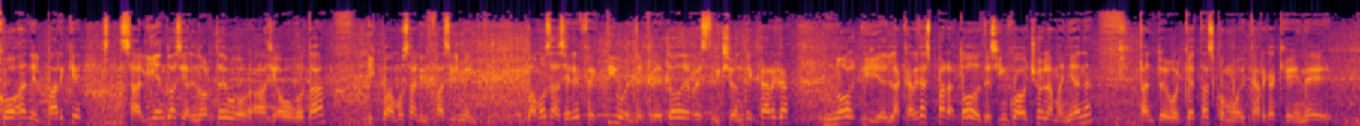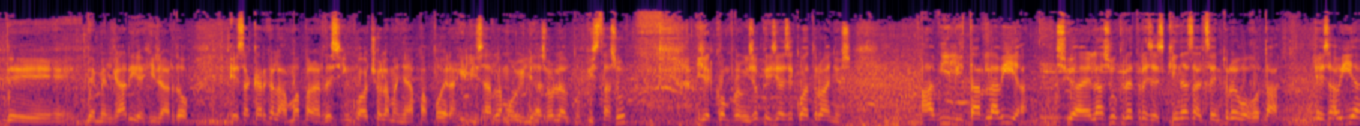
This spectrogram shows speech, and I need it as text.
cojan el parque saliendo hacia el norte, hacia Bogotá y podamos salir fácilmente. Vamos a hacer efectivo el decreto de restricción de carga y la carga es para todos, de 5 a 8 de la mañana, tanto de volquetas como de carga que viene de, de- de Melgar y de Girardó. Esa carga la vamos a parar de 5 a 8 de la mañana para poder agilizar la movilidad sobre la autopista sur. Y el compromiso que hice hace cuatro años, habilitar la vía Ciudadela Sucre, tres esquinas al centro de Bogotá. Esa vía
